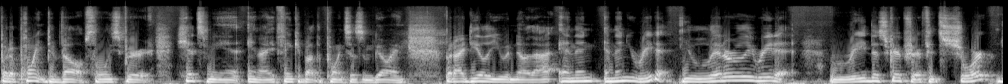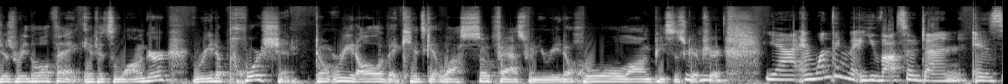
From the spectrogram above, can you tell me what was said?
But a point develops. The Holy Spirit hits me, and, I think about the points as I'm going. But ideally, you would know that, and then and then you read it. You literally read it. Read the scripture. If it's short, just read the whole thing. If it's longer, read a portion. Don't read all of it. Kids get lost so fast when you read a whole long piece of mm-hmm. scripture. Yeah, and one thing that you've also done is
